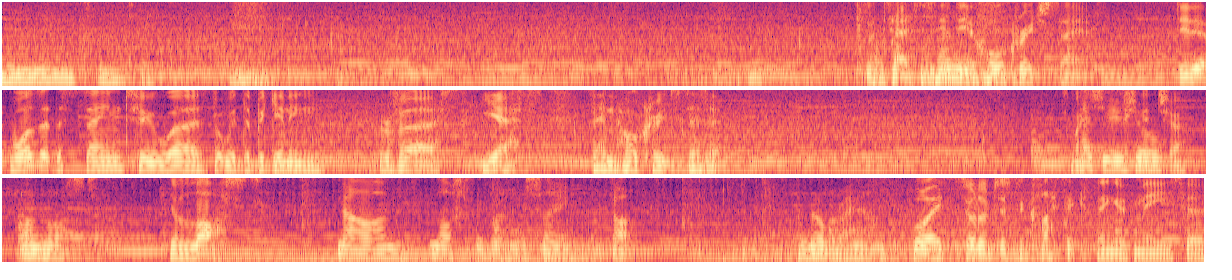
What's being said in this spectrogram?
Miming the cloud. It's a got test. Did Hawkreach say it? Did it? Was it the same two words but with the beginning reversed? Yes. Then Hawkreach said it. It's my As usual, signature. I'm lost. You're lost. No, I'm lost with what you're saying. Oh. I know where I am. Well, it's sort of just a classic thing of me to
